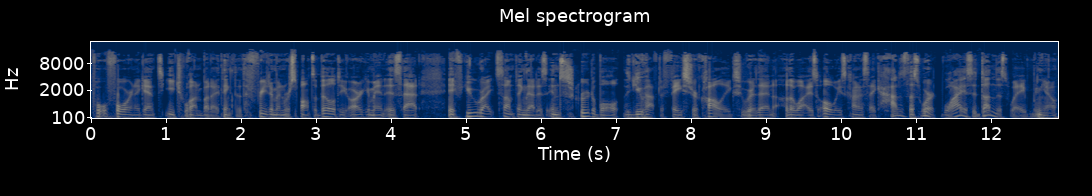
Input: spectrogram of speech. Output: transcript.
for, for, and against each one, but I think that the freedom and responsibility argument is that if you write something that is inscrutable, you have to face your colleagues who are then otherwise always kind of like, how does this work? Why is it done this way? You know,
